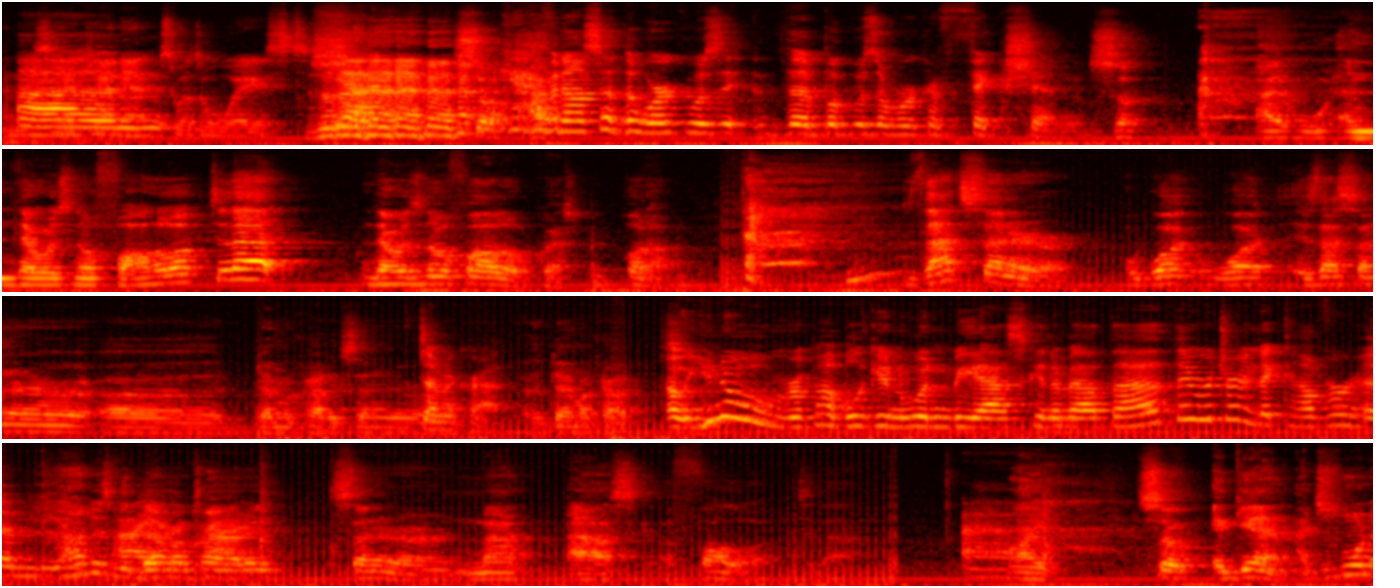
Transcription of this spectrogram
and they said Gen Um, X was a waste. yeah. So Kavanaugh said the work was the book was a work of fiction. So, I, and there was no follow up to that. There was no follow up question. Hold on. that senator, what what is that senator? Uh, Democratic senator. or- Democrat. A Democrat. Oh, you know, a Republican wouldn't be asking about that. They were trying to cover him the How does the Democratic time. senator not ask a follow up to that? Uh, Like, so again, I just want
